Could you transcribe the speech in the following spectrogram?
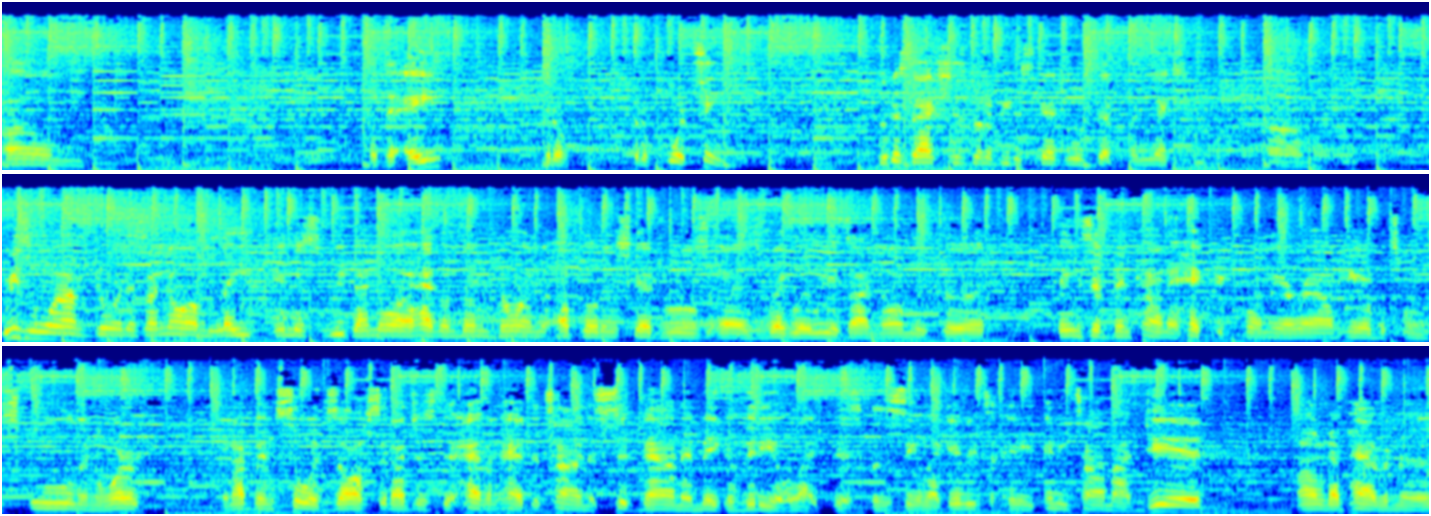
um, but the 8th to the, to the 14th. So this actually is going to be the schedule set for next week. Reason why I'm doing this, I know I'm late in this week. I know I haven't been doing uploading schedules as regularly as I normally could. Things have been kind of hectic for me around here between school and work, and I've been so exhausted. I just haven't had the time to sit down and make a video like this because it seemed like every t- any, any time I did, I ended up having to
